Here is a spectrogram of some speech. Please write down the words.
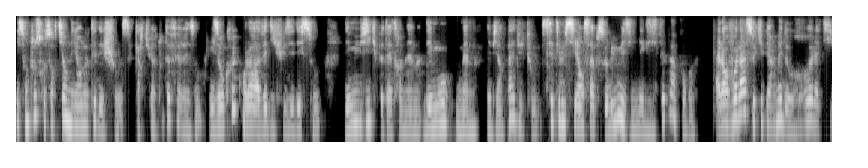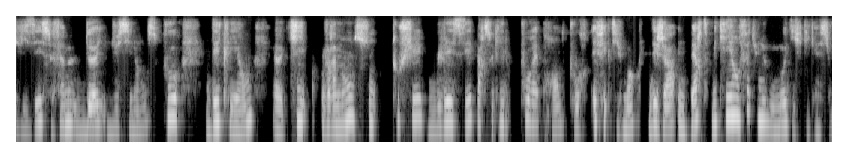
Ils sont tous ressortis en ayant noté des choses, car tu as tout à fait raison. Ils ont cru qu'on leur avait diffusé des sons, des musiques peut-être même, des mots même. Eh bien, pas du tout. C'était le silence absolu, mais il n'existait pas pour eux. Alors voilà ce qui permet de relativiser ce fameux deuil du silence pour des clients euh, qui vraiment sont touchés, blessés par ce qu'ils pourraient prendre pour effectivement déjà une perte, mais qui est en fait une modification.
